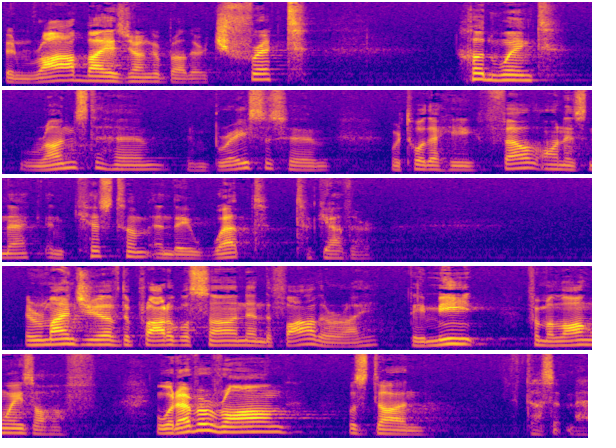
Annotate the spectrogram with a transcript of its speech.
been robbed by his younger brother, tricked, hoodwinked, runs to him, embraces him. We're told that he fell on his neck and kissed him, and they wept together. It reminds you of the prodigal son and the father, right? They meet from a long ways off. Whatever wrong was done, it doesn't matter.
